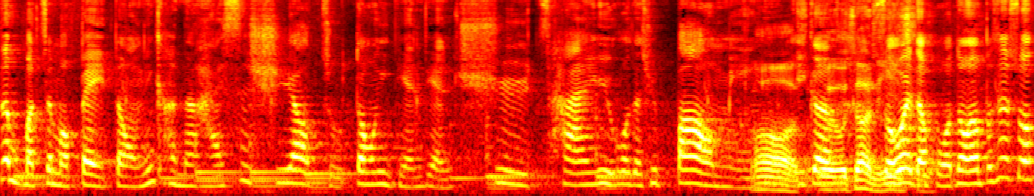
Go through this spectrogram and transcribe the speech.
这么这么被动，你可能还是需要主动一点点去参与或者去报名哦一个所谓的活动，而不是说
